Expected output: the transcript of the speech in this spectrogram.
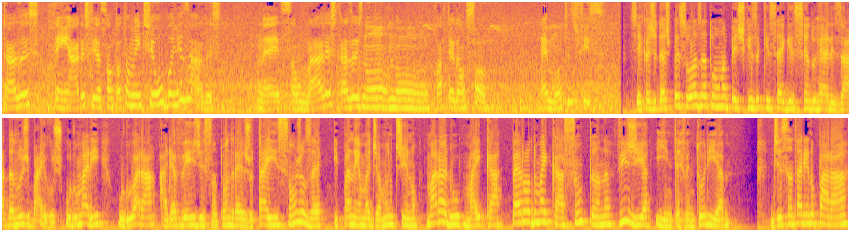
casas, tem áreas que já são totalmente urbanizadas. Né? São várias casas num, num quarteirão só. É muito difícil. Cerca de 10 pessoas atuam na pesquisa que segue sendo realizada nos bairros Urumari, Uruará, Área Verde, Santo André, Jutaí, São José, Ipanema, Diamantino, Mararu, Maicá, Pérola do Maicá, Santana, Vigia e Interventoria. De Santarino, Pará,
